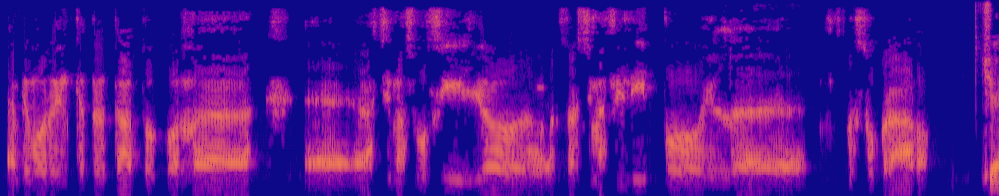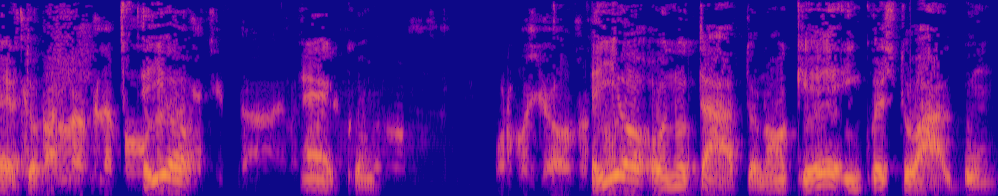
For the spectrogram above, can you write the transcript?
e abbiamo reinterpretato con, eh, assieme a suo figlio, assieme a Filippo, il, questo brano. Certo. E io, ecco. E io ho notato no, che in questo album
